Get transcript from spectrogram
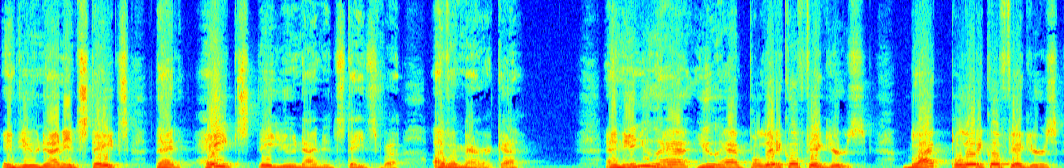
in the United States that hates the United States of, America. And then you have you have political figures, black political figures,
